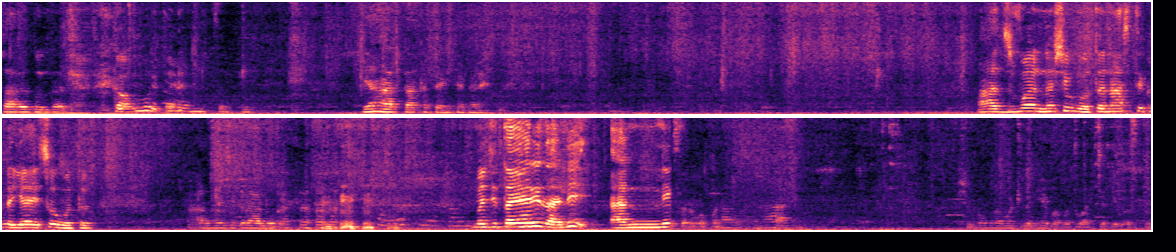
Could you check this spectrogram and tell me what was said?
सारं दुधाचं या हार टाका त्यांच्याकडे आज मग नशीब होतं नास्तिकला यायचं होतं. म्हणजे तयारी झाली आणि शुभमला म्हटलं घे बाबा तू आजच्या दिवस ते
